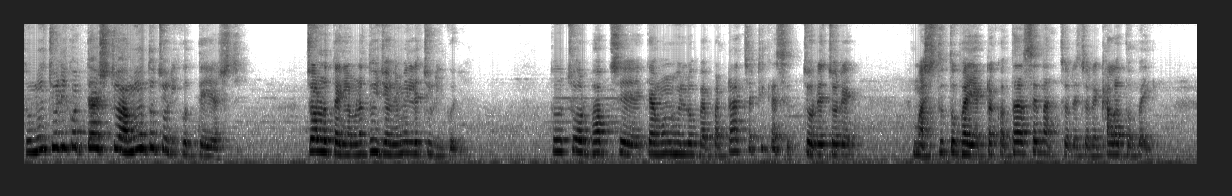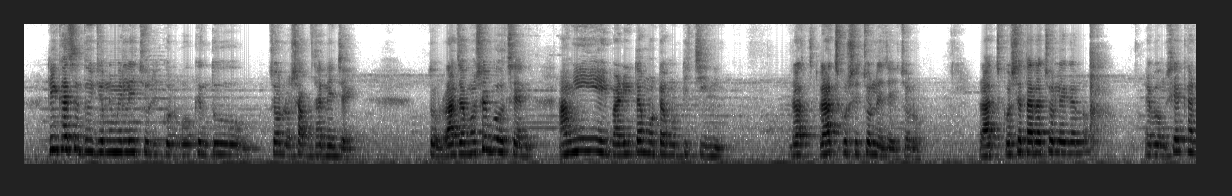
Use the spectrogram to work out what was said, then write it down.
তুমি চুরি করতে আসছো? আমিও তো চুরি করতেই আসছি। চলো তাইলে আমরা দুইজনে মিলে চুরি করি। তো চোর ভাবছে, কেমন হইল ব্যাপারটা? আচ্ছা ঠিক আছে, চোরে চোরে। মাসতুতো ভাই, একটা কথা আছে না, চোরে চোরে খালাতো ভাই। ঠিক আছে, দুইজনে মিলেই চুরি করব, কিন্তু চলো সাবধানে যাই। তো রাজামশাই বলছেন, আমি এই বাড়িটা মোটামুটি চিনি। রাজ, রাজকোষে চলে যাই, চলো। রাজকোষে তারা চলে গেল এবং সেখান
